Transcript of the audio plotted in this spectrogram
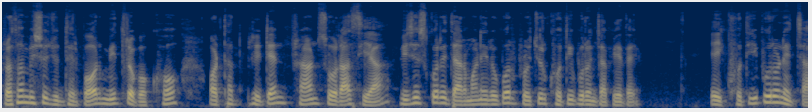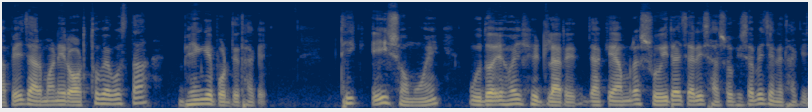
প্রথম বিশ্বযুদ্ধের পর মিত্রপক্ষ, অর্থাৎ ব্রিটেন, ফ্রান্স ও রাশিয়া, বিশেষ করে জার্মানির উপর প্রচুর ক্ষতিপূরণ চাপিয়ে দেয়। এই ক্ষতিপূরণের চাপে জার্মানির অর্থব্যবস্থা ভেঙে পড়তে থাকে। ঠিক এই সময় উদয় হয় হিটলারের যাকে আমরা স্বৈরাচারী শাসক হিসাবে জেনে থাকি।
